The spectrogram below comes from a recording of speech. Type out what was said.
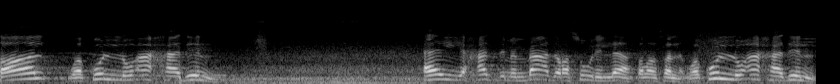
قال وكل أحد أي حد من بعد رسول الله صلى الله عليه وسلم وكل أحد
